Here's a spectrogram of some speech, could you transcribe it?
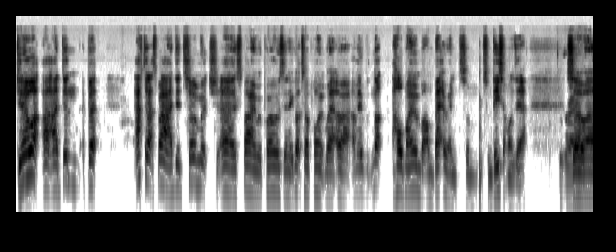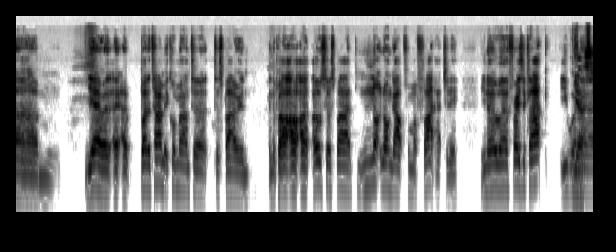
Do you know what I, I didn't? But after that spar, I did so much uh, sparring with pros, and it got to a point where all right, I'm able to not hold my own, but I'm better in some some decent ones here. Right. So um, yeah, I, I, by the time it come around to to sparring in the pro, I, I also sparred not long out from a fight actually. You know uh, Frazer Clarke, he won yes.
